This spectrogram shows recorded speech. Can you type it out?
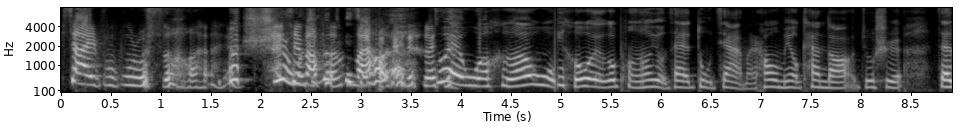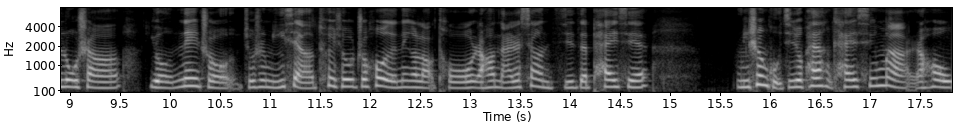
下一步步入死亡，是 先把坟墓埋好开始喝酒。对我和我和我有个朋友有在度假嘛，然后我们有看到就是在路上有那种就是明显的退休之后的那个老头，然后拿着相机在拍一些。名胜古迹就拍的很开心嘛，然后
